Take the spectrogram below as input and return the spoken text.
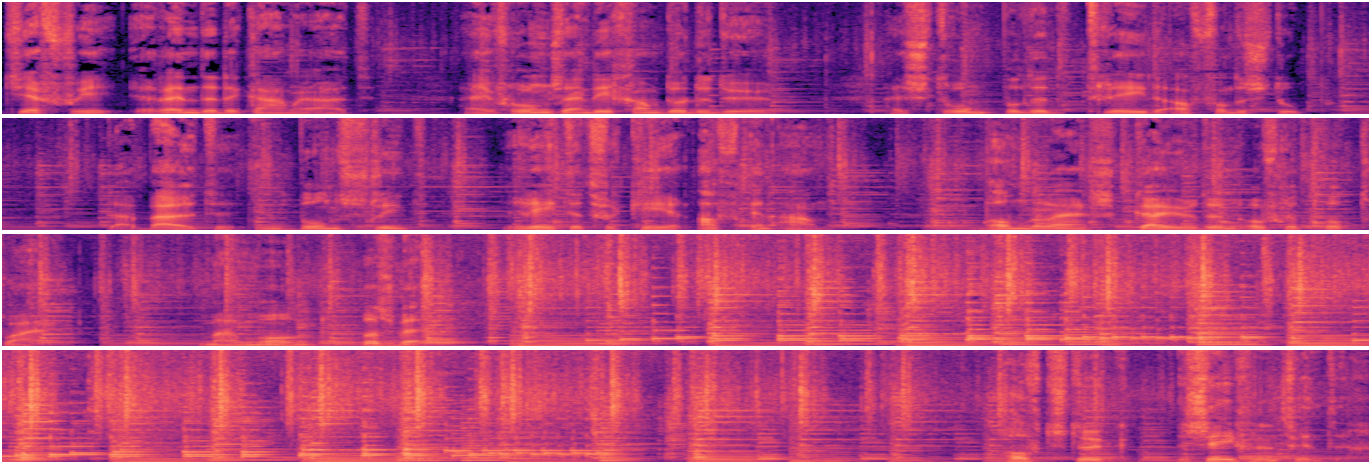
Jeffrey rende de kamer uit. Hij wrong zijn lichaam door de deur. Hij strompelde de treden af van de stoep. Daarbuiten, in Bond Street, reed het verkeer af en aan. Wandelaars kuierden over het trottoir. Maar Maud was weg. Hoofdstuk 27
